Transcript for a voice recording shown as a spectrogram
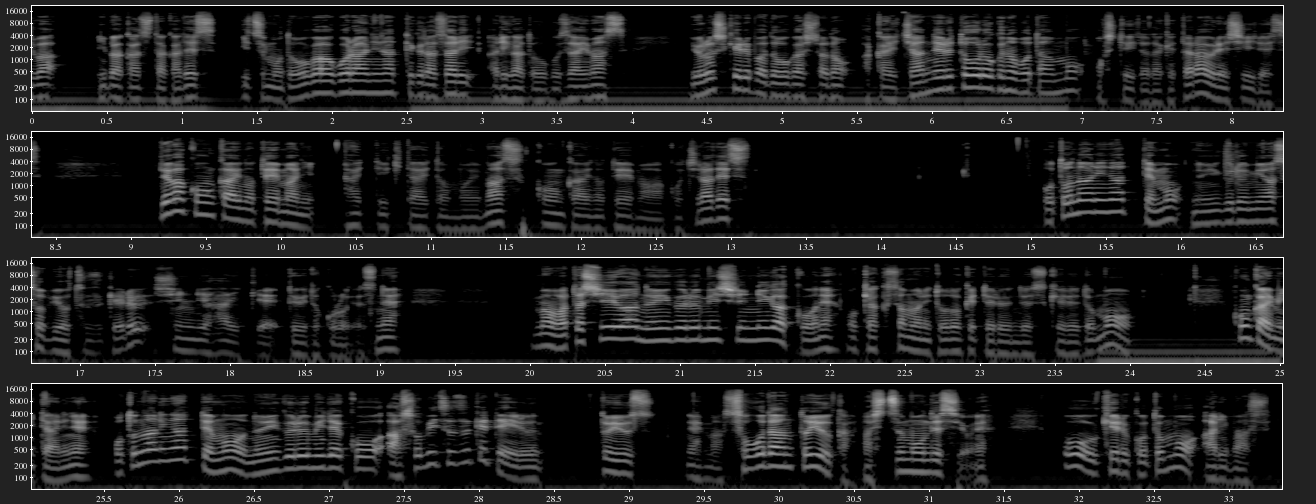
ちは、伊庭和孝です。いつも動画をご覧になってくださりありがとうございます。よろしければ動画下の赤いチャンネル登録のボタンも押していただけたら嬉しいです。では今回のテーマに入っていきたいと思います。今回のテーマはこちらです。大人になってもぬいぐるみ遊びを続ける心理背景というところですね。まあ私はぬいぐるみ心理学をね、お客様に届けてるんですけれども、今回みたいにね、大人になってもぬいぐるみでこう遊び続けているという、ねまあ、相談というか、まあ、質問ですよね、を受けることもあります。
